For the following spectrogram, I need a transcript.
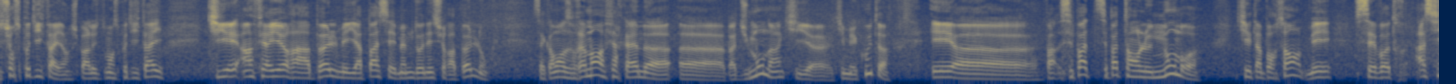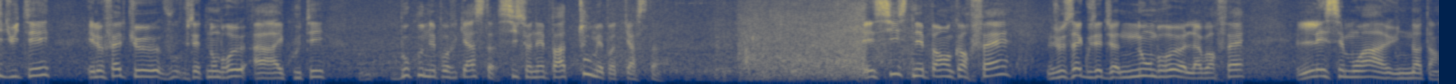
sur Spotify, hein. je parle uniquement Spotify, qui est inférieur à Apple, mais il n'y a pas ces mêmes données sur Apple. Ça commence vraiment à faire quand même euh, euh, bah, du monde hein, qui, euh, qui m'écoute. Et c'est pas, pas tant le nombre qui est important, mais c'est votre assiduité et le fait que vous, vous, êtes nombreux à écouter beaucoup de mes podcasts, si ce n'est pas tous mes podcasts. Et si ce n'est pas encore fait, je sais que vous êtes déjà nombreux à l'avoir fait, laissez-moi une note. Hein.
